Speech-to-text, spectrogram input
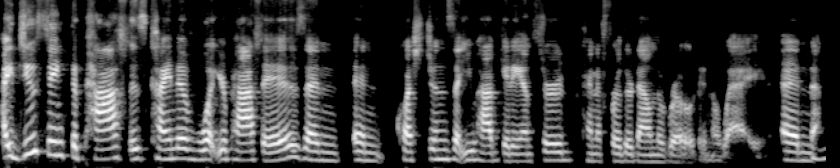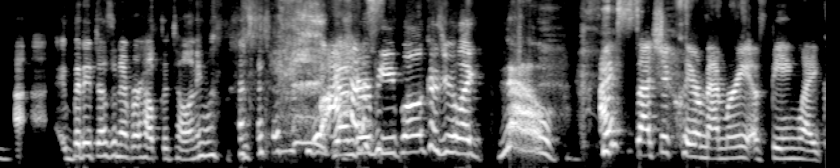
I do think the path is kind of what your path is and and questions that you have get answered kind of further down the road in a way. And mm-hmm. I, but it doesn't ever help to tell anyone well, younger have, people cuz you're like, "No." I have such a clear memory of being like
